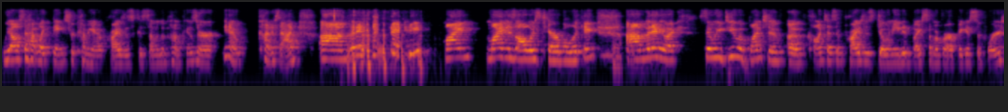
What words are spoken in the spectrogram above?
We also have like thanks for coming out prizes because some of the pumpkins are you know kind of sad. Um but anyway, mine mine is always terrible looking. Um but anyway so we do a bunch of, of contests and prizes donated by some of our biggest supporters.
